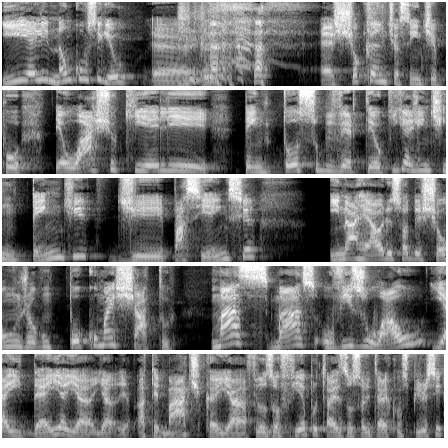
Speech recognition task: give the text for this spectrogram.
E ele não conseguiu. É, é, chocante, assim, tipo, eu acho que ele tentou subverter o que, que a gente entende de paciência e na real ele só deixou um jogo um pouco mais chato. Mas, mas o visual e a ideia e a, e a- a temática e a filosofia por trás do Solitaire Conspiracy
